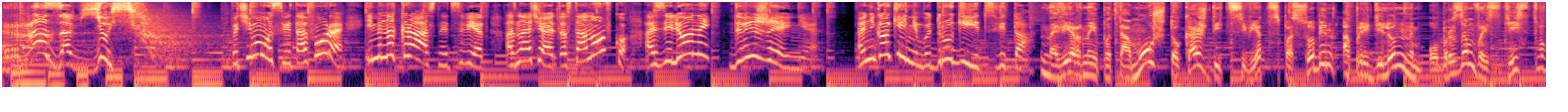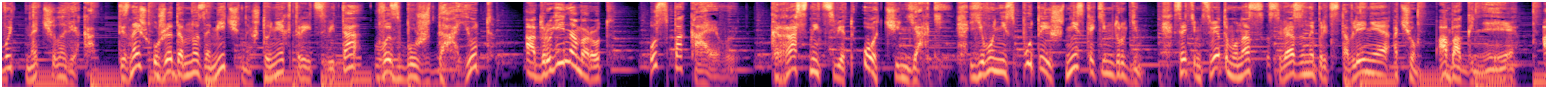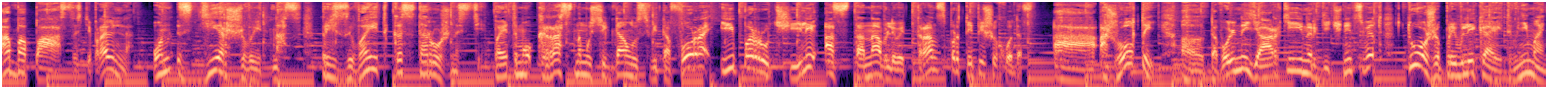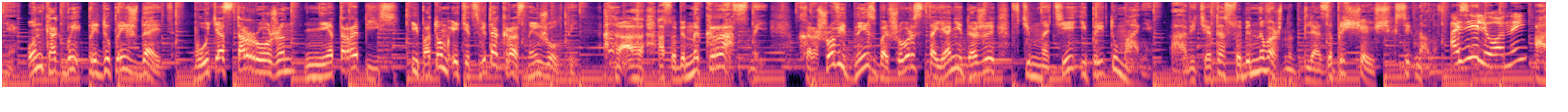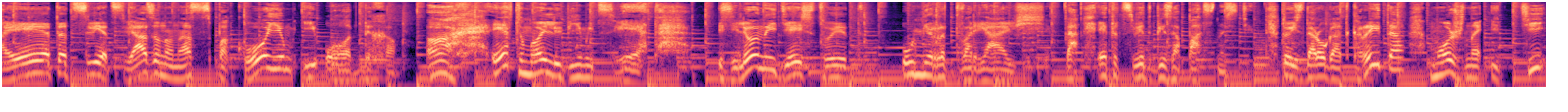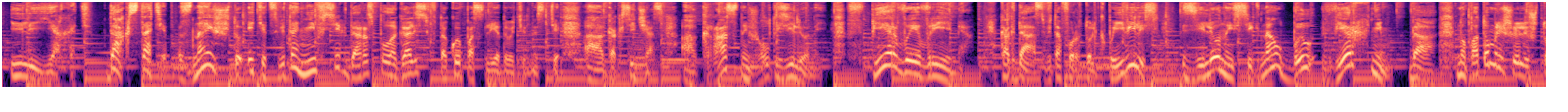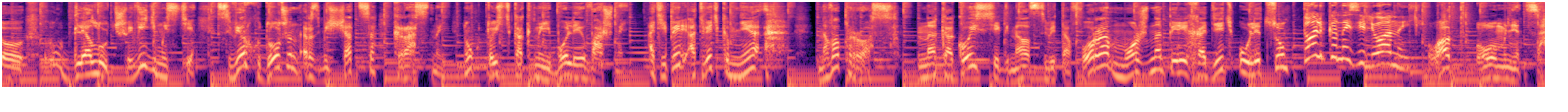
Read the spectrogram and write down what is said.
разобьюсь! Почему светофора именно красный цвет означает остановку, а зеленый – движение? А не какие-нибудь другие цвета Наверное, потому, что каждый цвет способен определенным образом воздействовать на человека Ты знаешь, уже давно замечено, что некоторые цвета возбуждают, а другие, наоборот, успокаивают Красный цвет очень яркий. Его не спутаешь ни с каким другим. С этим цветом у нас связаны представления о чем? Об огне, об опасности, правильно? Он сдерживает нас, призывает к осторожности. Поэтому красному сигналу светофора и поручили останавливать транспорт и пешеходов. А, а желтый, э, довольно яркий и энергичный цвет, тоже привлекает внимание. Он как бы предупреждает Будь осторожен, не торопись. И потом эти цвета красный и желтый. А, Особенно красный. Хорошо видны с большого расстояния даже в темноте и при тумане. А ведь это особенно важно для запрещающих сигналов. А зеленый? А этот цвет связан у нас с покоем и отдыхом. Ах, это мой любимый цвет. Зеленый действует умиротворяюще Да, это цвет безопасности. То есть дорога открыта, можно идти или ехать. Да, кстати, знаешь, что эти цвета не всегда располагались в такой последовательности, а, как сейчас? А, Красный, желтый, зеленый В первое время, когда светофоры только появились, зеленый сигнал был верхним Да, но потом решили, что ну, для лучшей видимости сверху должен размещаться красный. Ну, то есть как наиболее важный. А теперь ответь-ка мне на вопрос На какой сигнал светофора можно переходить улицу? Только на зеленый Вот умница!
